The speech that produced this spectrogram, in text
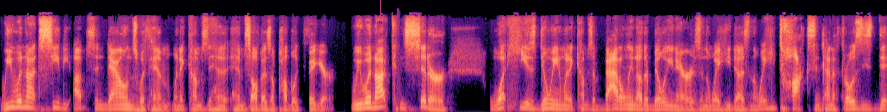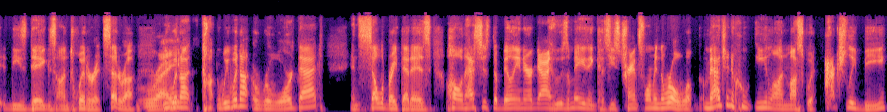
we would not see the ups and downs with him when it comes to himself as a public figure. We would not consider what he is doing when it comes to battling other billionaires and the way he does and the way he talks and kind of throws these these digs on Twitter, etc. Right. We would not we would not reward that and celebrate that as oh that's just a billionaire guy who's amazing because he's transforming the world. Well, imagine who Elon Musk would actually be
